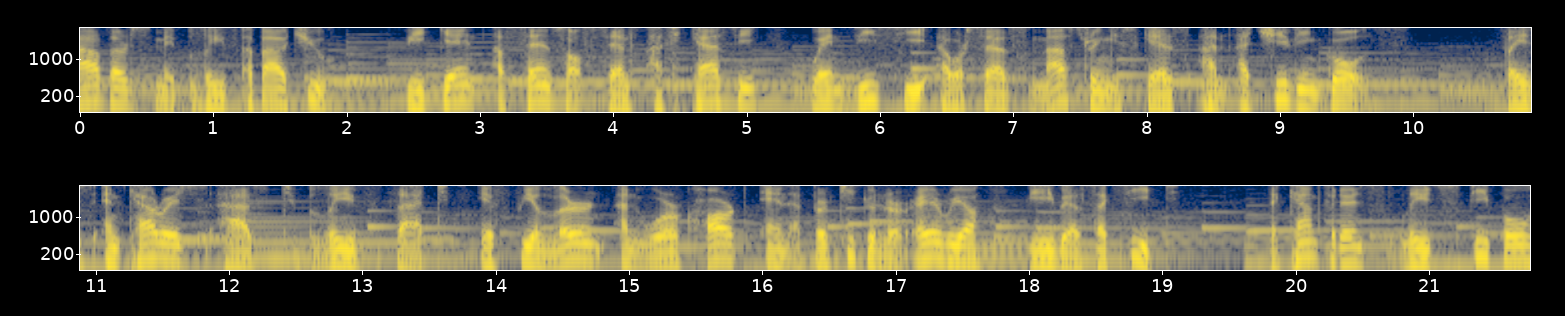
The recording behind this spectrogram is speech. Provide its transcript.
others may believe about you. We gain a sense of self efficacy when we see ourselves mastering skills and achieving goals. This encourages us to believe that if we learn and work hard in a particular area, we will succeed. The confidence leads people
